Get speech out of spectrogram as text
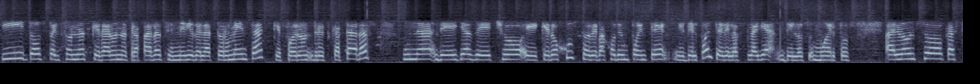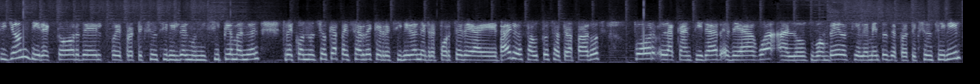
y dos personas quedaron atrapadas en medio de la tormenta que fueron rescatadas. Una de ellas, de hecho, eh, quedó justo debajo de un puente, eh, del puente de las playas de los muertos. Alonso Castillón, director de eh, Protección Civil del municipio, Manuel, reconoció que a pesar de que recibieron el reporte de varios autos atrapados por la cantidad de agua a los bomberos y elementos de protección civil,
